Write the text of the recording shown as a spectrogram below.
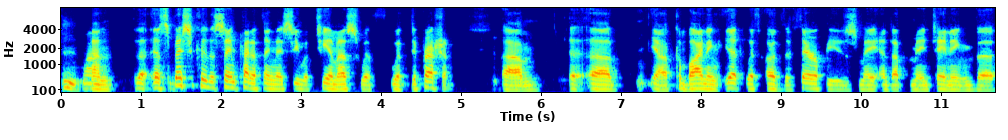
wow. And it's basically the same kind of thing they see with TMS with with depression. Um, uh, yeah, combining it with other therapies may end up maintaining the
